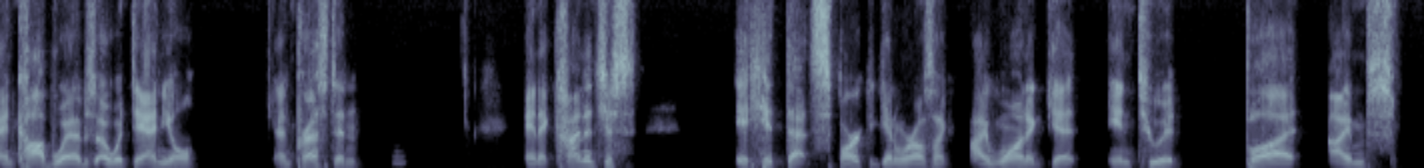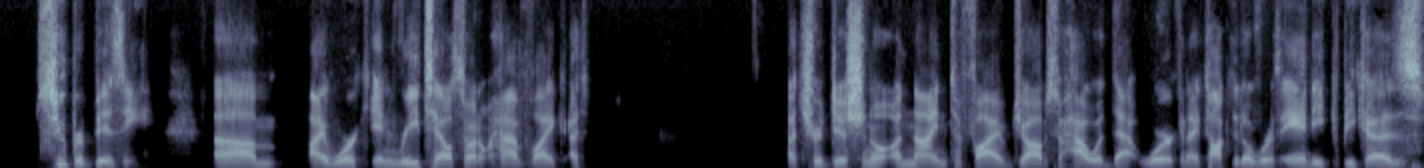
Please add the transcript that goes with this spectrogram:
and cobwebs oh with daniel and preston and it kind of just it hit that spark again where i was like i want to get into it but i'm s- super busy um i work in retail so i don't have like a a traditional a nine to five job. So how would that work? And I talked it over with Andy because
